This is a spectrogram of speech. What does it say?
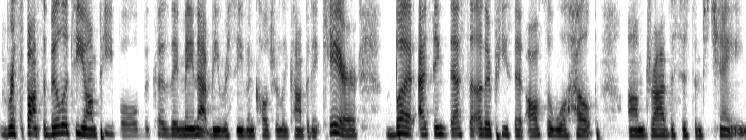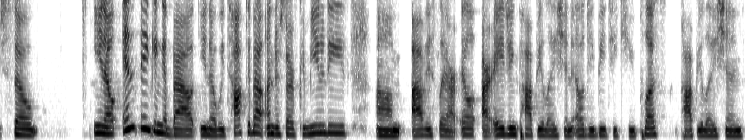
responsibility on people because they may not be receiving culturally competent care. But I think that's the other piece that also will help um, drive the system to change. So you know in thinking about you know we talked about underserved communities um, obviously our our aging population lgbtq plus populations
